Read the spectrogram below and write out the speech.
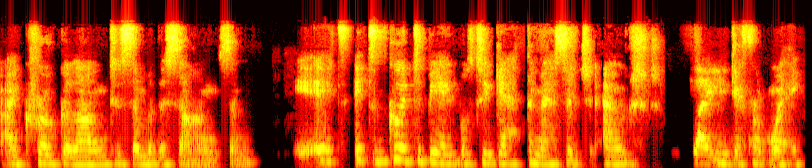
I croak along to some of the songs, and it's it's good to be able to get the message out slightly different way.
